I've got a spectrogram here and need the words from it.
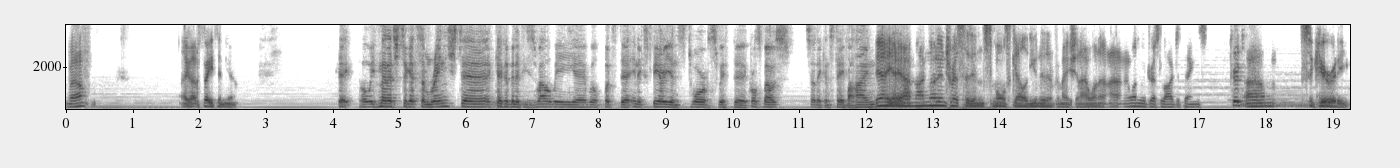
Well, I got faith in you. Okay, well, we've managed to get some ranged uh, capabilities as well. We uh, will put the inexperienced dwarves with the crossbows so they can stay behind. Yeah, yeah, yeah. I'm, I'm not interested in small scale unit information. I want to I I want to address larger things. Good. Um, security.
